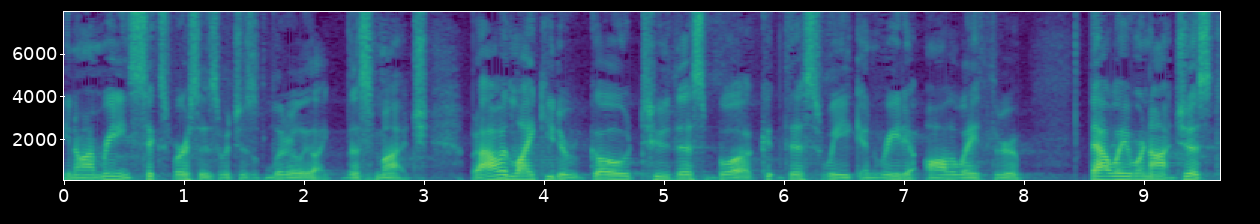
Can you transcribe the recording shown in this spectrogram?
you know, I'm reading six verses, which is literally like this much, but I would like you to go to this book this week and read it all the way through. That way, we're not just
